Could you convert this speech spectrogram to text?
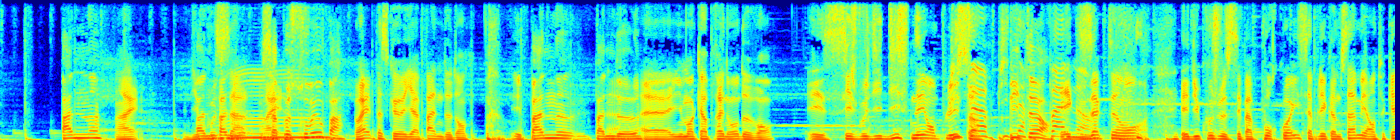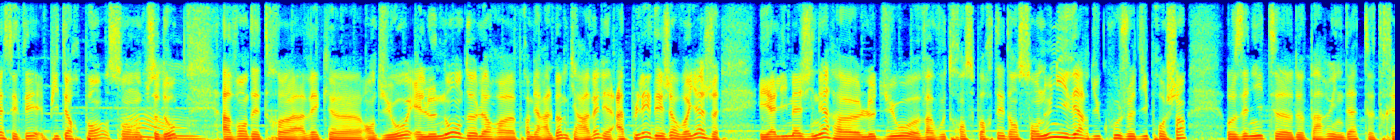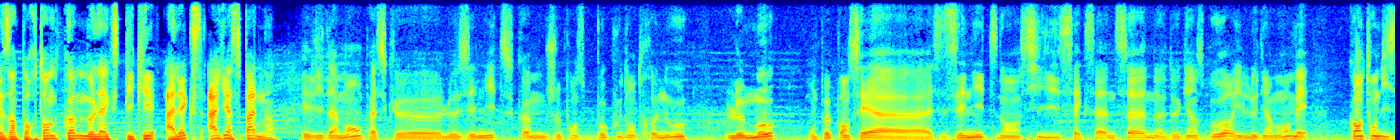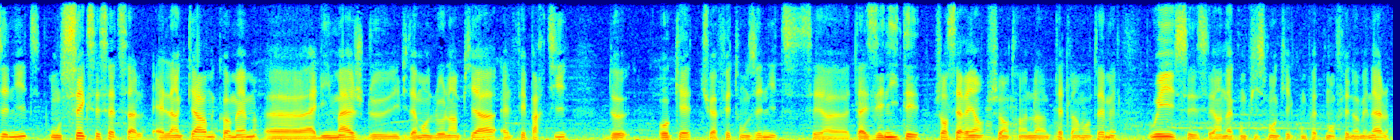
Pan, Ouais. Du pan, coup, pan, ça, peut se trouver ou pas? Ouais, parce qu'il y a Pan dedans. Et pan, pan de. Euh, il manque un prénom devant. Et si je vous dis Disney en plus. Peter, Peter, Peter. Pan. Exactement. Et du coup, je ne sais pas pourquoi il s'appelait comme ça, mais en tout cas, c'était Peter Pan, son Ah. pseudo, avant d'être euh, avec euh, en duo. Et le nom de leur euh, premier album, Caravelle, est appelé déjà au voyage et à l'imaginaire. Euh, Le duo va vous transporter dans son univers du coup jeudi prochain au Zénith de Paris, une date très importante, comme me l'a expliqué Alex alias Pan. Évidemment, parce que le zénith, comme je pense beaucoup d'entre nous, le mot, on peut penser à zénith dans Sea Sex and Son de Gainsbourg, il le dit un moment, mais quand on dit zénith, on sait que c'est cette salle. Elle incarne quand même, euh, à l'image de, évidemment de l'Olympia, elle fait partie de Ok, tu as fait ton zénith, c'est euh, ta zénité, j'en sais rien, je suis en train de peut-être l'inventer, mais oui, c'est un accomplissement qui est complètement phénoménal.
